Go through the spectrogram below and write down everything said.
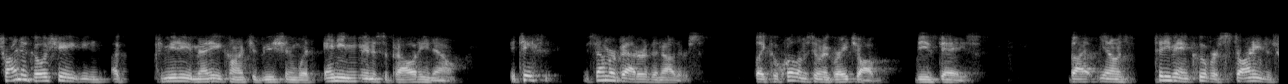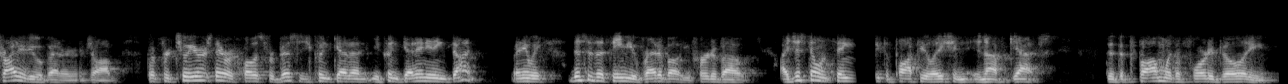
Try negotiating a community amenity contribution with any municipality now. It takes some are better than others. Like Coquitlam's doing a great job these days, but you know, City of Vancouver is starting to try to do a better job. But for two years they were closed for business. You couldn't get a, you couldn't get anything done. But anyway, this is a theme you've read about, you've heard about. I just don't think the population enough gets that the problem with affordability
